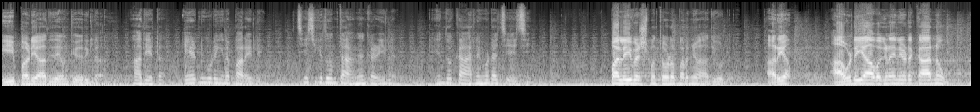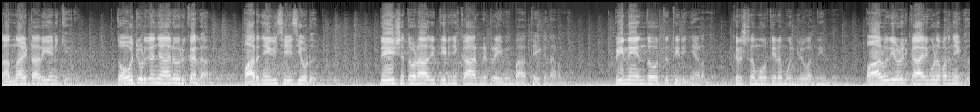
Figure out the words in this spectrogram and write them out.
ഈ പടി ആദ്യദേവം കയറില്ല ആദ്യേട്ടാ ഏട്ടനും കൂടെ ഇങ്ങനെ പറയില്ലേ? ചേച്ചിക്ക് ഇതൊന്നും താങ്ങാൻ കഴിയില്ല. എന്തോ കാരണം കൊണ്ടാ ചേച്ചി? പല വിഷമത്തോടെ പറഞ്ഞു ആദ്യോട്. അറിയാം. അവിടെ ഈ അവഗണനയുടെ കാരണവും നന്നായിട്ട് അറിയാം എനിക്ക്. തോറ്റു കൊടുക്കാൻ ഞാൻ ഒരുക്കല്ല പറഞ്ഞേക്ക് ചേച്ചിയോട്. ദേഷ്യത്തോടെ ആദ്യം തിരിഞ്ഞ് കാറിന്റെ ഡ്രൈവിംഗ് ഭാഗത്തേക്ക് നടന്നു. പിന്നെ എന്തോർത്ത് തിരിഞ്ഞു നടന്നു. കൃഷ്ണമൂർത്തിയുടെ മുന്നിൽ വന്ന് നിന്നു. പാർവതിയോട് ഒരു കാര്യം കൂടെ പറഞ്ഞേക്ക്.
